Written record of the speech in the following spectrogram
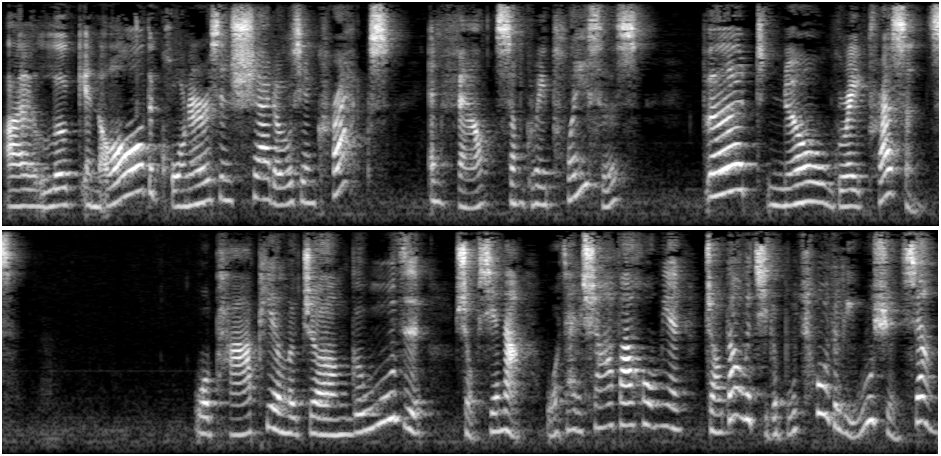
I looked in all the corners and shadows and cracks and found some great places but no great presents. 我爬遍了整个屋子。首先呐、我在沙发后面找到了几个不错的礼物选项，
